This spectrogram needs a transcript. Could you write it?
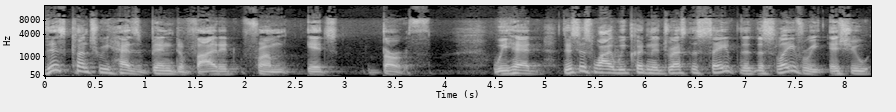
This country has been divided from its birth. We had this is why we couldn't address the, save, the, the, slavery issue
